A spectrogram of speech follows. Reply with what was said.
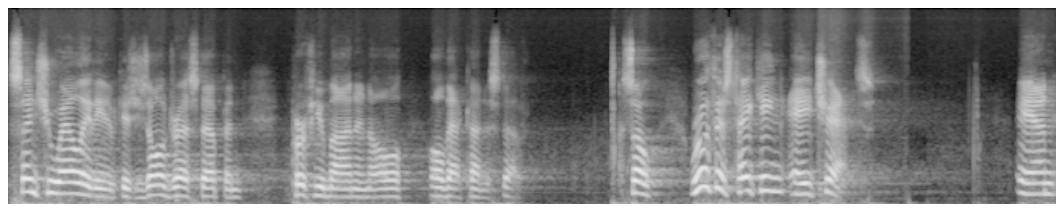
sensuality in it because she's all dressed up and perfume on and all, all that kind of stuff. So Ruth is taking a chance. And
